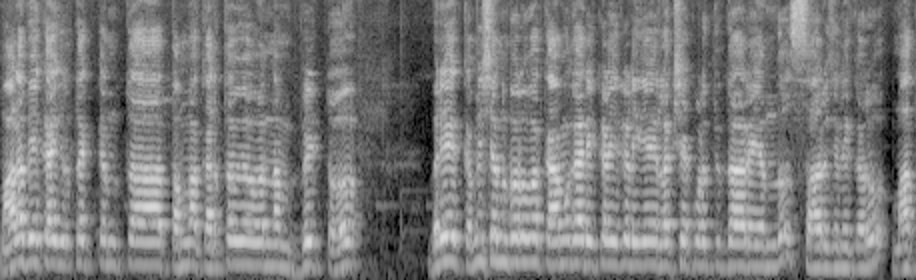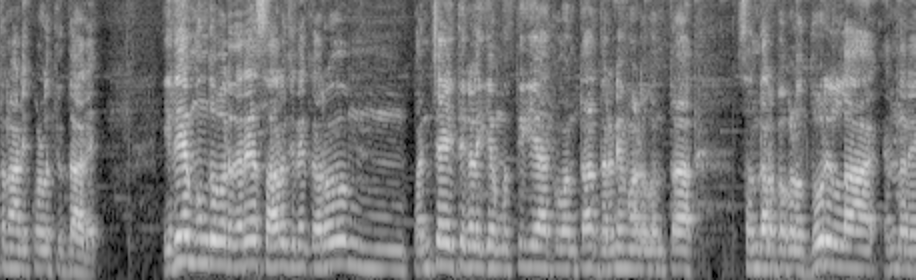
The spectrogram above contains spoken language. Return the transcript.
ಮಾಡಬೇಕಾಗಿರ್ತಕ್ಕಂಥ ತಮ್ಮ ಕರ್ತವ್ಯವನ್ನು ಬಿಟ್ಟು ಬರೀ ಕಮಿಷನ್ ಬರುವ ಕಾಮಗಾರಿಗಳಿಗೆ ಲಕ್ಷ್ಯ ಕೊಡುತ್ತಿದ್ದಾರೆ ಎಂದು ಸಾರ್ವಜನಿಕರು ಮಾತನಾಡಿಕೊಳ್ಳುತ್ತಿದ್ದಾರೆ. ಇದೇ ಮುಂದುವರೆದರೆ ಸಾರ್ವಜನಿಕರು ಪಂಚಾಯಿತಿಗಳಿಗೆ ಮುತ್ತಿಗೆ ಹಾಕುವಂಥ ಧರಣಿ ಮಾಡುವಂಥ ಸಂದರ್ಭಗಳು ದೂರಿಲ್ಲ ಎಂದರೆ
